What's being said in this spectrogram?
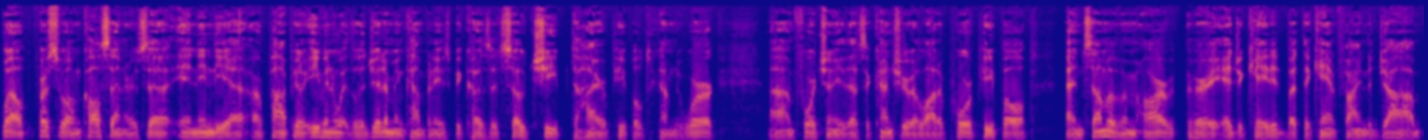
Well, first of all, in call centers uh, in India are popular even with legitimate companies because it's so cheap to hire people to come to work. Uh, unfortunately, that's a country with a lot of poor people, and some of them are very educated, but they can't find a job.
